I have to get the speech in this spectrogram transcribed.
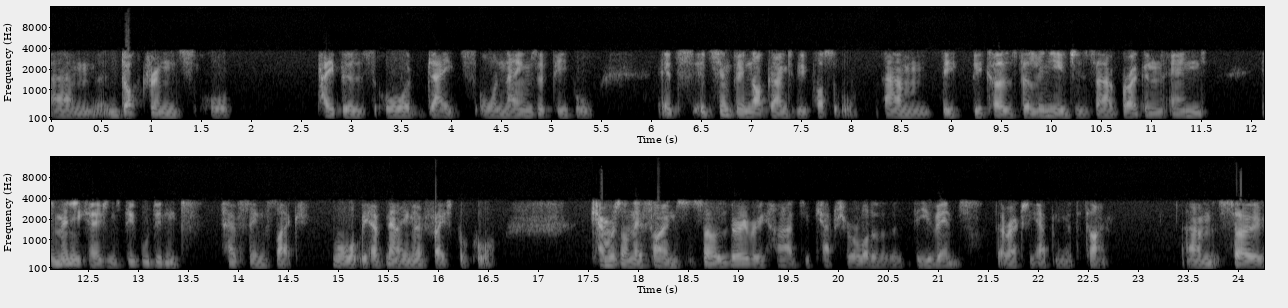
um, doctrines or papers or dates or names of people, it's it's simply not going to be possible um, be, because the lineages are broken, and in many occasions people didn't have things like well, what we have now, you know, Facebook or cameras on their phones. So it was very, very hard to capture a lot of the, the events that were actually happening at the time. Um, so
